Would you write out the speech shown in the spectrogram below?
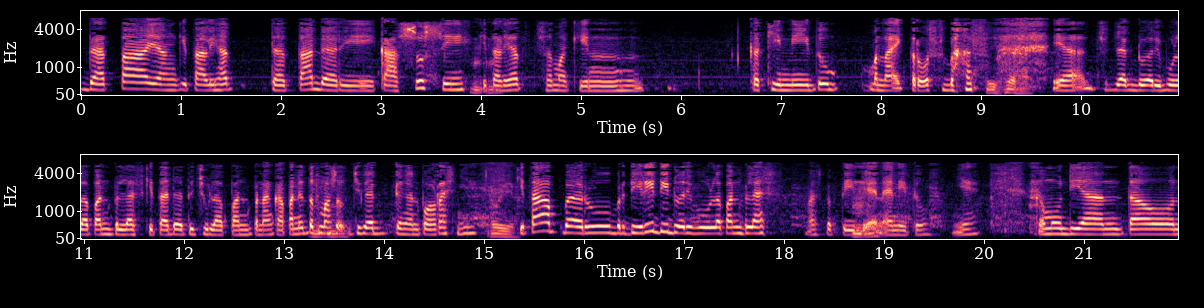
data yang kita lihat data dari kasus sih mm -hmm. kita lihat semakin kekini itu menaik terus Mas. Yeah. ya, sejak 2018 kita ada 78 penangkapan itu termasuk mm -hmm. juga dengan Polresnya. Oh, yeah. Kita baru berdiri di 2018 Mas seperti hmm. BNN itu, ya. Kemudian tahun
